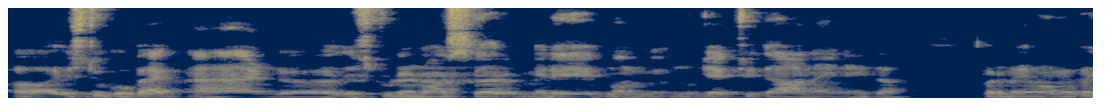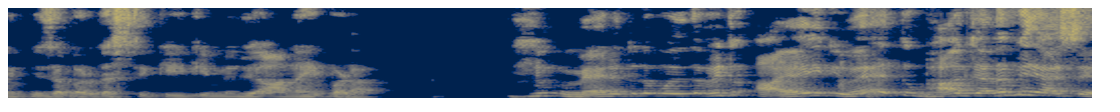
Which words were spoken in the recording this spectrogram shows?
uh, used to go back and uh, the student asked sir मेरे मम्मी मुझे एक्चुअली तो आना ही नहीं था पर मेरे मम्मी पापा इतनी ज़बरदस्ती की कि मुझे आना ही पड़ा मेरे तो तो बोलते भाई तू तो आया ही क्यों है? तू भाग जाना फिर यहाँ से।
